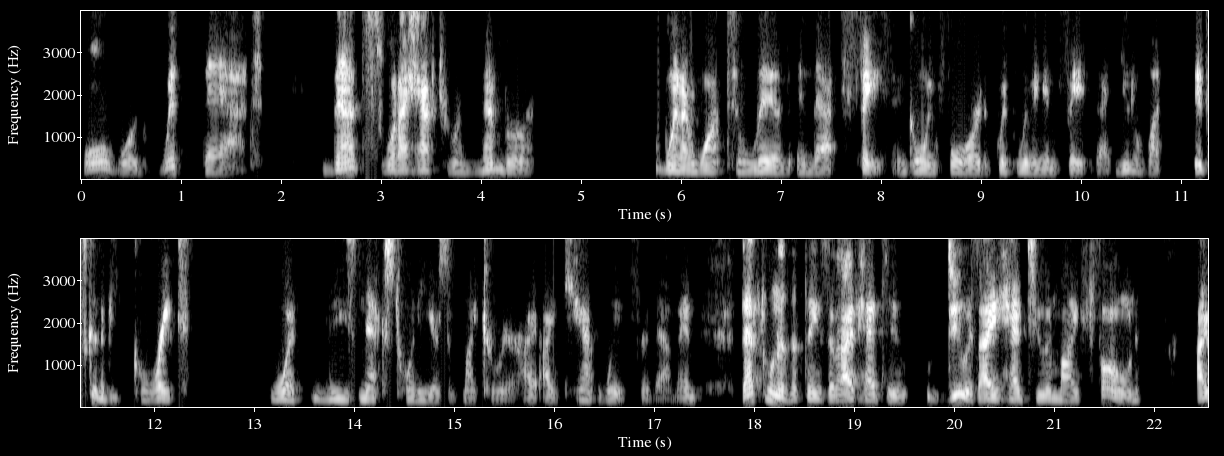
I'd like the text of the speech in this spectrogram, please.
forward with that. That's what I have to remember when I want to live in that faith and going forward with living in faith that, you know what, it's going to be great with these next 20 years of my career. I, I can't wait for them. And that's one of the things that I've had to do is I had to in my phone, I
